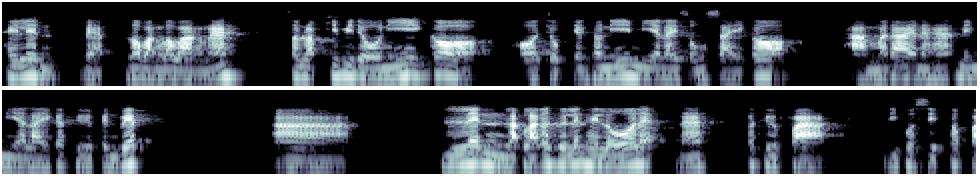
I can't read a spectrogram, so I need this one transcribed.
ให้เล่นแบบระวังระวังนะสำหรับคลิปวิดีโอนี้ก็ขอจบเพียงเท่านี้มีอะไรสงสัยก็ถามมาได้นะฮะไม่มีอะไรก็คือเป็นเว็บอ่าเล่นหลักๆ ก็คือเล่นไฮโลแหละนะก็คือฝาก deposit เข้าไป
